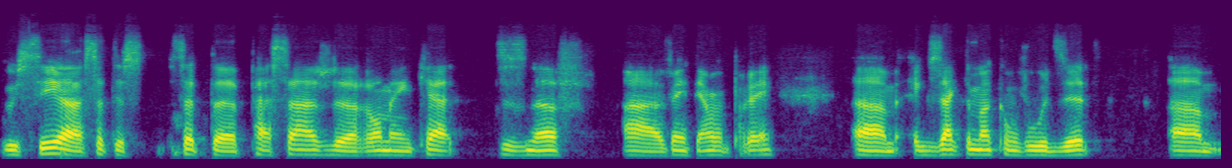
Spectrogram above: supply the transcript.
aussi à cet passage de Romains 4, 19 à 21 à peu près, um, exactement comme vous dites. Um,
